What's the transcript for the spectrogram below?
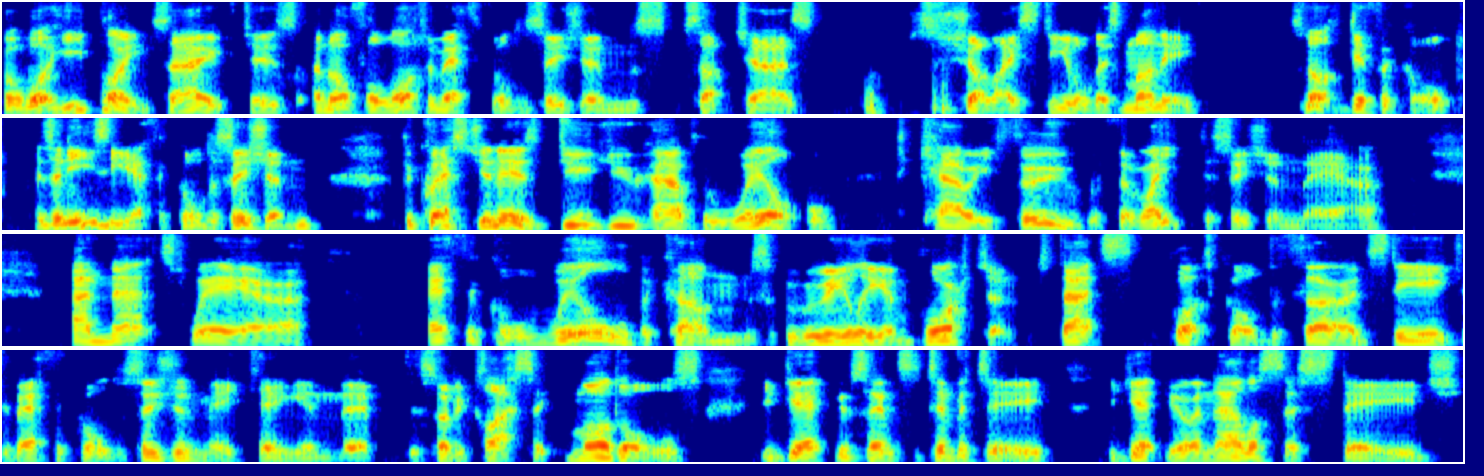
But what he points out is an awful lot of ethical decisions, such as, shall I steal this money? It's not difficult, it's an easy ethical decision. The question is, do you have the will to carry through with the right decision there? And that's where ethical will becomes really important. That's what's called the third stage of ethical decision making in the, the, sort of classic models. You get your sensitivity, you get your analysis stage,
